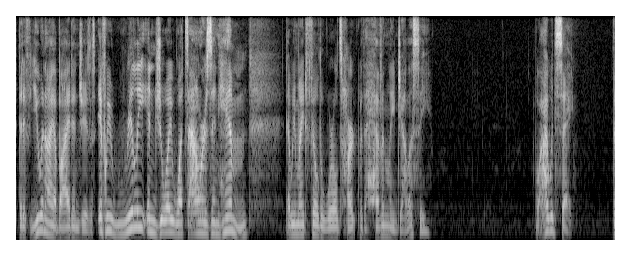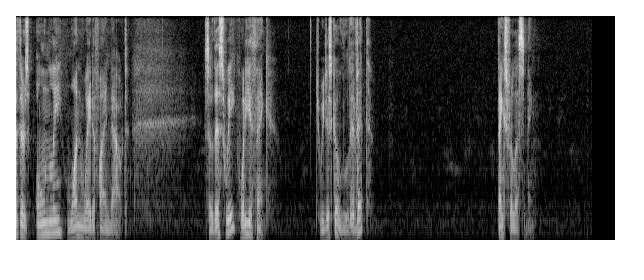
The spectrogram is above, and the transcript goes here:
that if you and I abide in Jesus, if we really enjoy what's ours in Him, that we might fill the world's heart with a heavenly jealousy? Well, I would say that there's only one way to find out. So this week, what do you think? Should we just go live it? Thanks for listening.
